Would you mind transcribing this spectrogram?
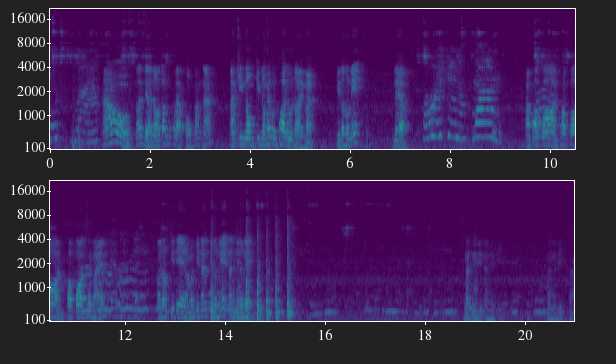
จุ๊บหัวเอ้าแล้วเดี๋ยวน้องต้องสระผมบ้างนะอะกินนมกินนมให้คุณพ่อดูหน่อยมา กินนมตรงนี้เร็วเพราะว่าให้น้องป้อนอะพ่อป้อน พ่อป้อน พ่อป้อนใช่ไหมเพราะว่าให้ เอาน้องกินเองอะมากินนั่งกินตรงนี้นั่งกินตรงนี้ นั่งดีๆนั่งดีๆนั่งดีๆค่ะ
